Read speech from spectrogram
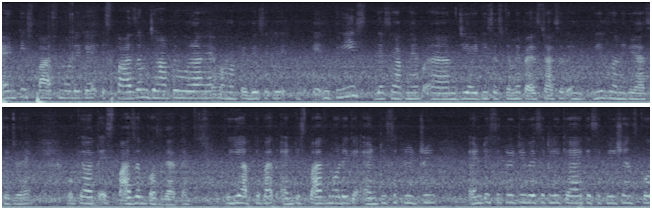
एंटी स्पास्मोडिक है स्पाजम जहाँ पे हो रहा है, वहाँ पे बेसिकली इंक्रीज जैसे आपने जीआईटी सिस्टम में पेरिस्टासिस इंक्रीज होने की वजह से जो है, वो क्या होता है स्पाजम को हो जाता है। तो ये आपके पास एंटी स्पास्मोडिक है anti secretory anti secretory basically क्या है कि सिक्रीशंस को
